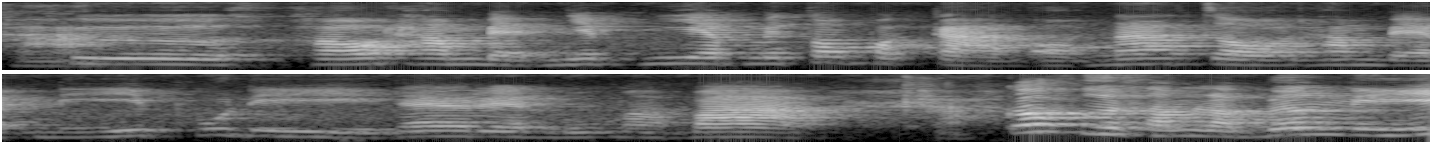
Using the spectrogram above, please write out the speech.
ค่ะคือเขาทำแบบเงียบๆไม่ต้องประกาศออกหน้าจอทำแบบนี้ผู้ดีได้เรียนรู้มาบ้างค่ะก็คือสำหรับเรื่องนี้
